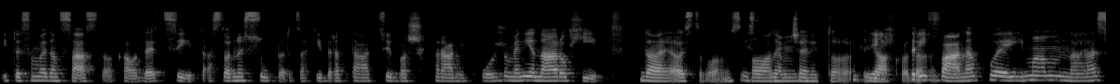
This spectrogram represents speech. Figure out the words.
i to je samo jedan sastojak kao decit, a stvarno je super za hidrataciju, baš hrani kožu. Meni je naro hit. Da, ja isto volim Mislim, općenito jako, tri da. fana koje imam nas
